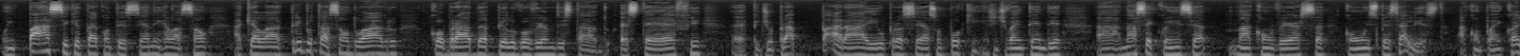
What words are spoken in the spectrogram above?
o impasse que está acontecendo em relação àquela tributação do agro cobrada pelo governo do estado. STF é, pediu para parar aí o processo um pouquinho. A gente vai entender ah, na sequência, na conversa com um especialista. Acompanhe com a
